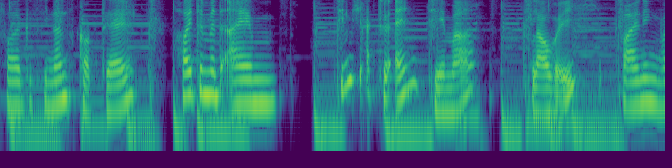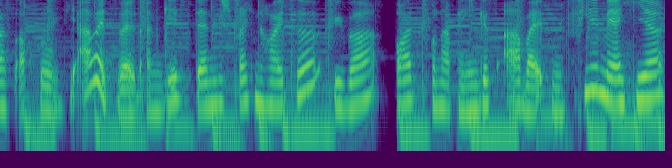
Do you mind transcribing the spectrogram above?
Folge Finanzcocktail. Heute mit einem ziemlich aktuellen Thema, glaube ich. Vor allen Dingen, was auch so die Arbeitswelt angeht, denn wir sprechen heute über ortsunabhängiges Arbeiten. Vielmehr hier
